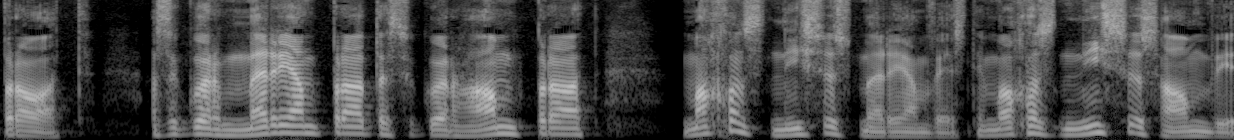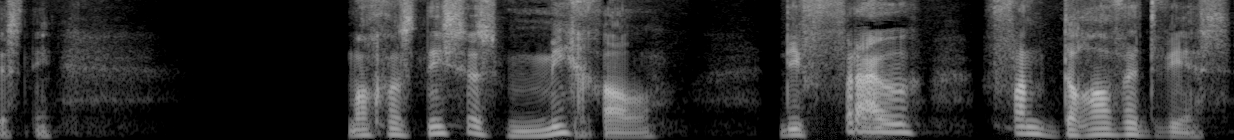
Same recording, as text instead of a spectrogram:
praat. As ek oor Miriam praat, as ek oor Ham praat, mag ons nie soos Miriam wees nie. Mag ons nie soos Ham wees nie. Mag ons nie soos Michal, die vrou van Dawid wees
